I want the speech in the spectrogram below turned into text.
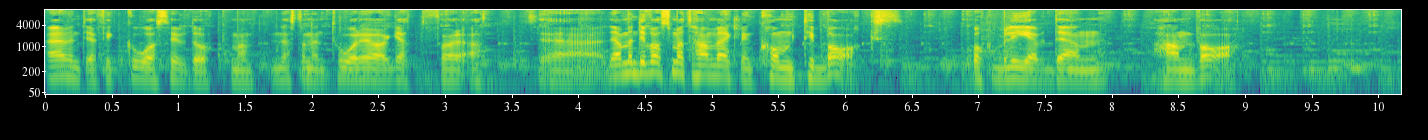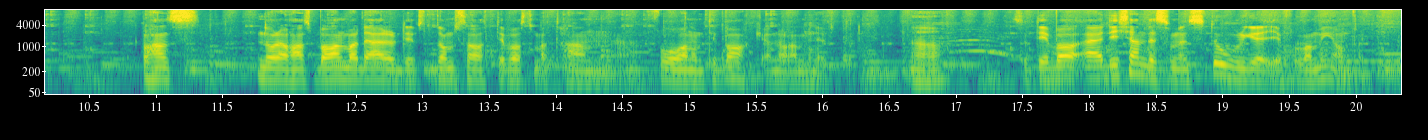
Jag vet inte, jag fick gåshud och man, nästan en tår i ögat för att... eh, Ja, men det var som att han verkligen kom tillbaks och blev den han var. Och hans, några av hans barn var där och det, de sa att det var som att han får honom tillbaka några minuter. Ja. Så det, var, det kändes som en stor grej att få vara med om faktiskt.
